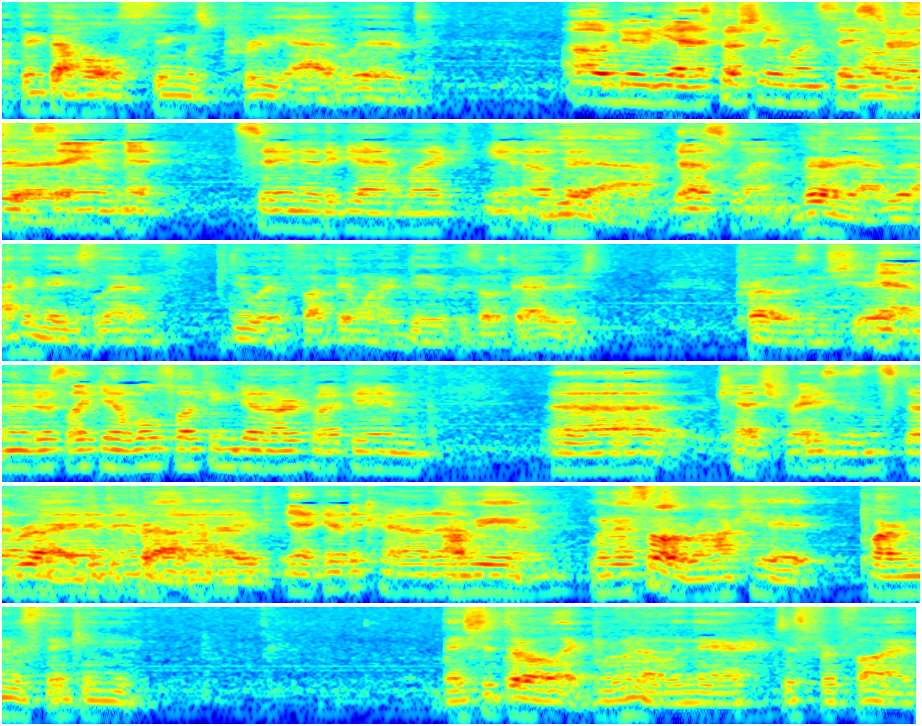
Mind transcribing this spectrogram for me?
I think that whole thing was pretty ad-libbed. Oh, dude, yeah, especially once they started say. saying it, saying it again, like, you know, Yeah. that's when, Very ad-lib. I think they just let him do what the fuck they want to do because those guys are just pros and shit. Yeah, and they're just like, yeah, we'll fucking get our fucking uh, catchphrases and stuff. Right, in, get the and, crowd hype. Yeah, get the crowd up. I mean, and, when I saw The Rock hit, part of me was thinking they should throw like Bruno in there just for fun.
